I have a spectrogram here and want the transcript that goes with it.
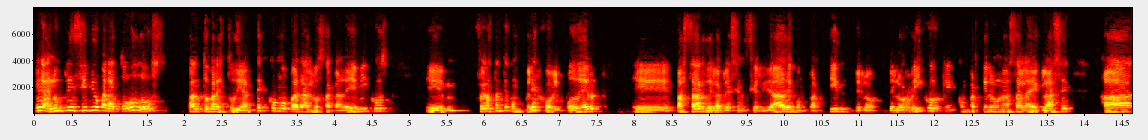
Mira, en un principio para todos, tanto para estudiantes como para los académicos, eh, fue bastante complejo el poder eh, pasar de la presencialidad, de compartir, de lo, de lo rico que es compartir en una sala de clase, a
